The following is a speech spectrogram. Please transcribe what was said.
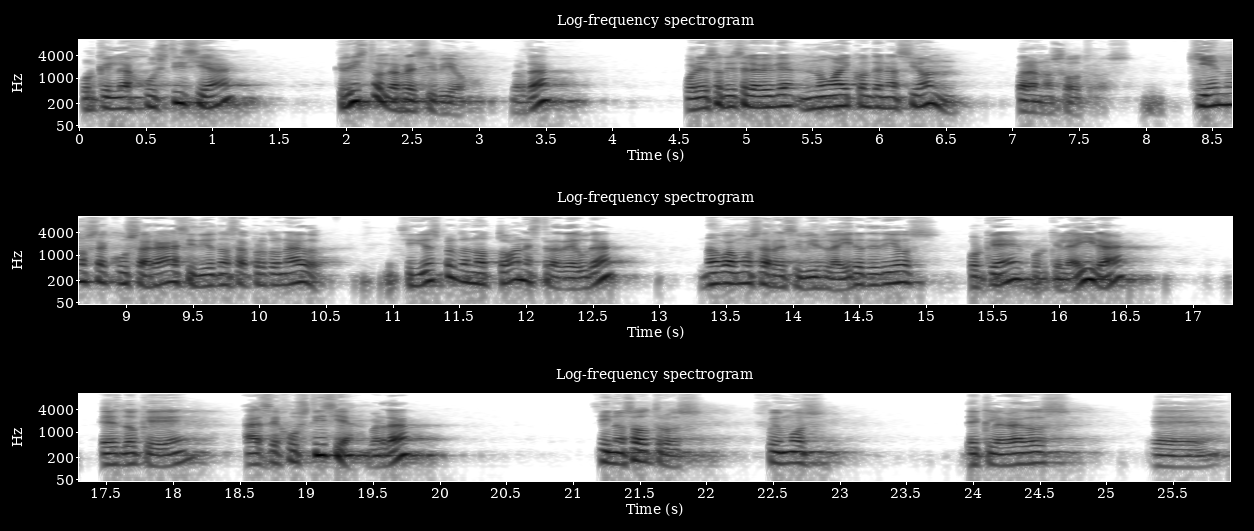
porque la justicia Cristo la recibió, ¿verdad? Por eso dice la Biblia, no hay condenación para nosotros. ¿quién nos acusará si Dios nos ha perdonado? Si Dios perdonó toda nuestra deuda, no vamos a recibir la ira de Dios. ¿Por qué? Porque la ira es lo que hace justicia, ¿verdad? Si nosotros fuimos declarados eh,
